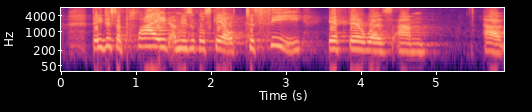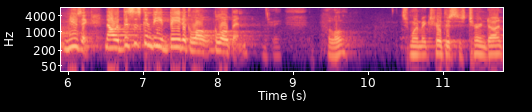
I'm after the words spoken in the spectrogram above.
they just applied a musical scale to see if there was um, uh, music. Now, this is going to be a beta glo globin. Okay. Hello? Just want to make sure this is turned on.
